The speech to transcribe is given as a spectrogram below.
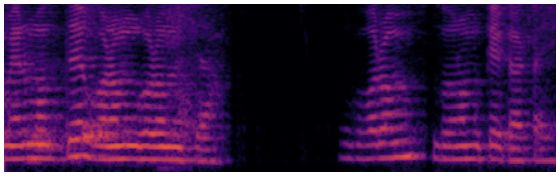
গরমের মধ্যে গরম গরম চা। গরম গরমকে কাটায়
